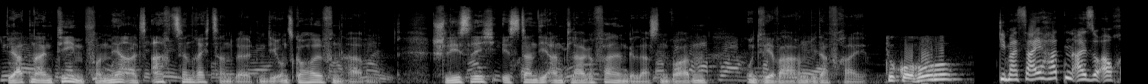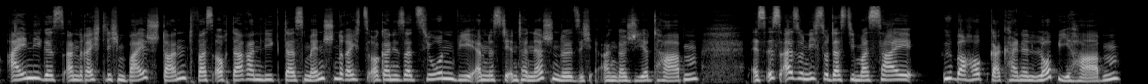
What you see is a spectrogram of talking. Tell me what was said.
Wir hatten ein Team von mehr als 18 Rechtsanwälten, die uns geholfen haben. Schließlich ist dann die Anklage fallen gelassen worden und wir waren wieder frei. Die Maasai hatten also auch einiges an rechtlichem Beistand, was auch daran liegt, dass Menschenrechtsorganisationen wie Amnesty International sich engagiert haben. Es ist also nicht so, dass die Maasai überhaupt gar keine Lobby haben.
